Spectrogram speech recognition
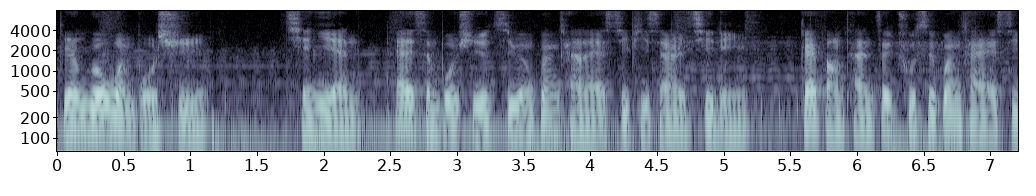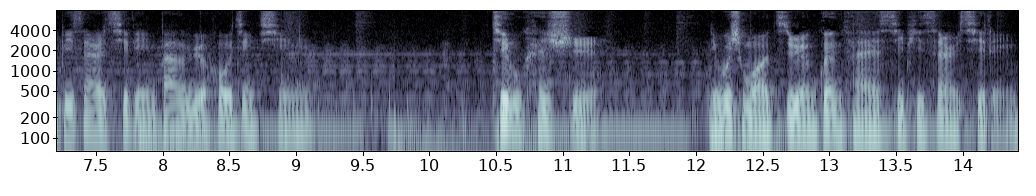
Ben Rowan 博士。前言：Alison 博士自愿观看了 SCP 三二七零。该访谈在初次观看 SCP 三二七零八个月后进行。记录开始。你为什么要自愿观看 SCP 三二七零？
